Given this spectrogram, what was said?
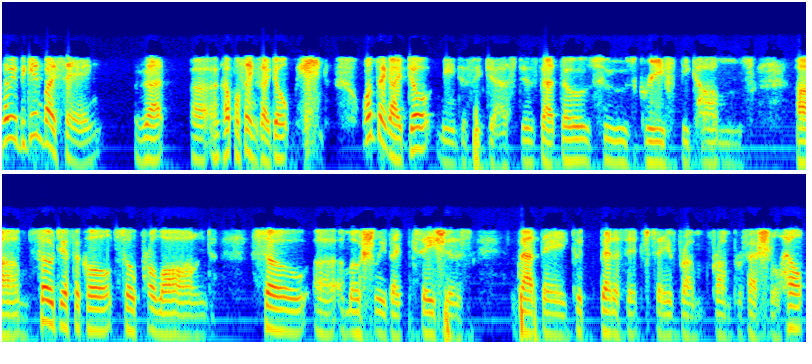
let me begin by saying that uh, a couple things I don't mean. One thing I don't mean to suggest is that those whose grief becomes um, so difficult, so prolonged, so uh, emotionally vexatious that they could benefit, say, from from professional help,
